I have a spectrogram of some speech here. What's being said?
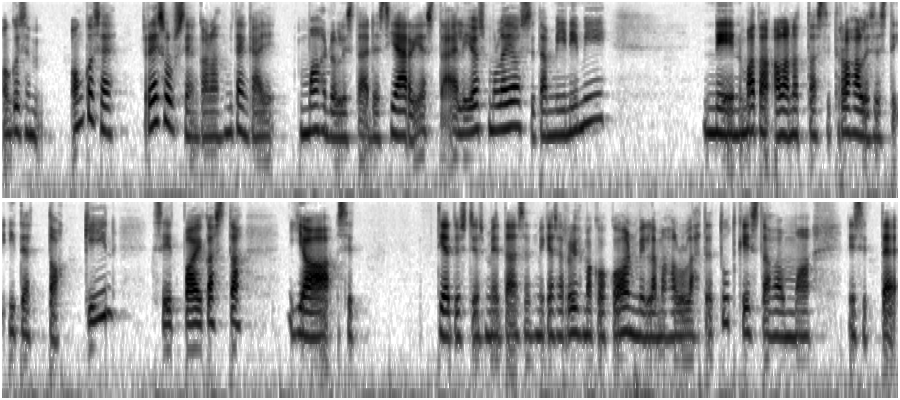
onko se, onko se resurssien kannalta mitenkään mahdollista edes järjestää. Eli jos mulla ei ole sitä minimiä, niin mä alan ottaa sitten rahallisesti itse takkiin, siitä paikasta. Ja sitten tietysti jos mietitään se, että mikä se ryhmäkoko on, millä mä haluan lähteä tutkimaan sitä hommaa, niin sitten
